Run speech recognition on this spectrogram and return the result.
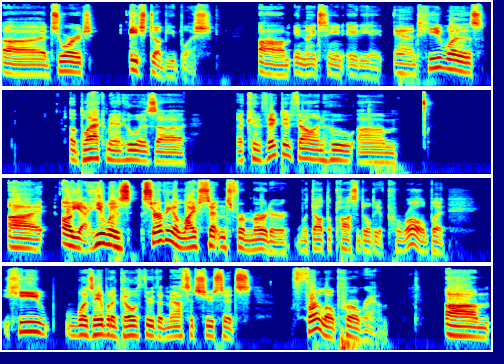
uh George H.W. Bush um in 1988 and he was a black man who was uh a convicted felon who um uh oh yeah he was serving a life sentence for murder without the possibility of parole but he was able to go through the Massachusetts furlough program. Um,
